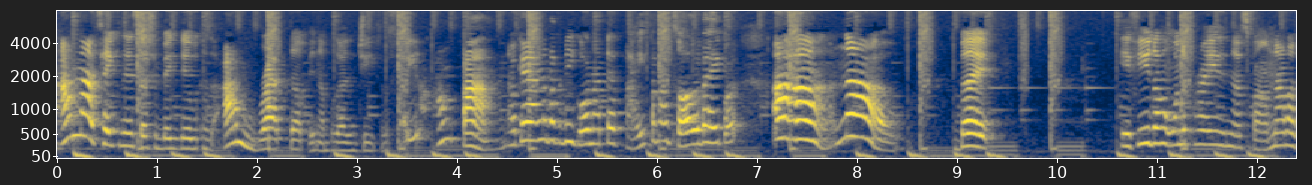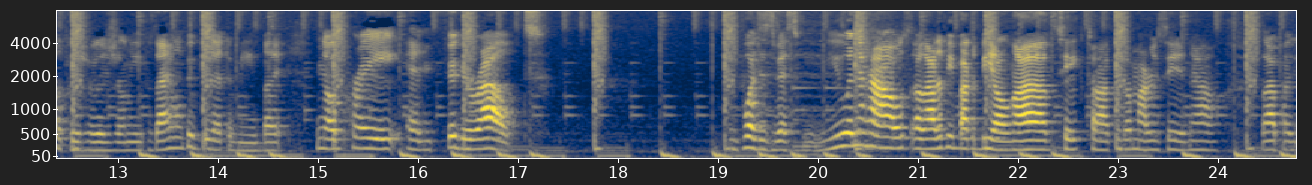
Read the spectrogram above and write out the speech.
I'm not taking it such a big deal because I'm wrapped up in the blood of Jesus. So, you know, I'm fine. Okay, I'm not about to be going out there fighting on toilet paper. Uh uh-uh, uh no. But if you don't want to pray, that's fine. I'm not about to push religion on you because I don't want people to do that to me. But you know, pray and figure out what is best for you. You in the house. A lot of people about to be on live TikTok because I'm already saying now. A lot, of,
